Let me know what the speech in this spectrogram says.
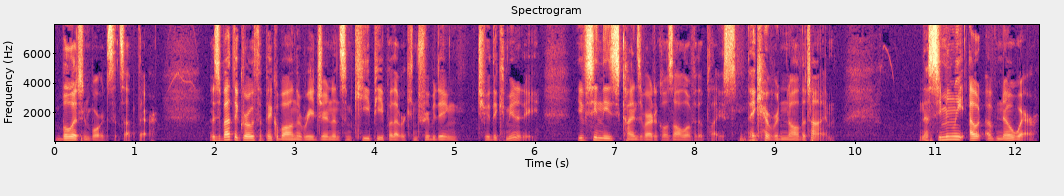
bulletin boards that's up there. It was about the growth of pickleball in the region and some key people that were contributing to the community. You've seen these kinds of articles all over the place. They get written all the time. Now, seemingly out of nowhere,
